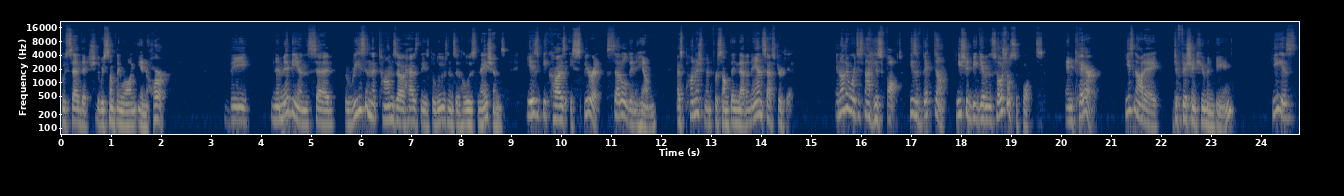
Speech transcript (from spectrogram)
who said that she, there was something wrong in her, the Namibians said the reason that Tomzo has these delusions and hallucinations is because a spirit settled in him as punishment for something that an ancestor did. In other words, it's not his fault. He's a victim. He should be given social supports and care. He's not a deficient human being. He is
